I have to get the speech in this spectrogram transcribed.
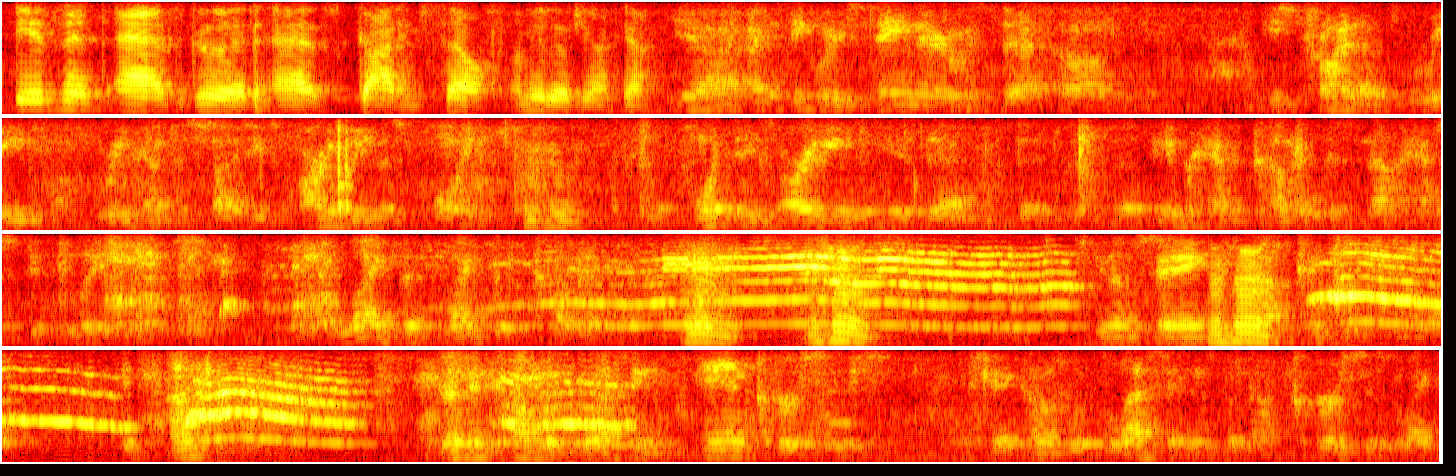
isn't as good as God Himself. Emilio, yeah. Yeah, I think what he's saying there is that um, he's trying to re re-emphasize, he's arguing this point. hmm And the point that he's arguing is that the, the, the Abrahamic covenant does not have stipulations, like the, like the covenant. Mm-hmm. You know what I'm saying? It's Mhm. not conditional, it's unconditional. It doesn't come with blessings and curses. Okay, it comes with blessings, but not curses, like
